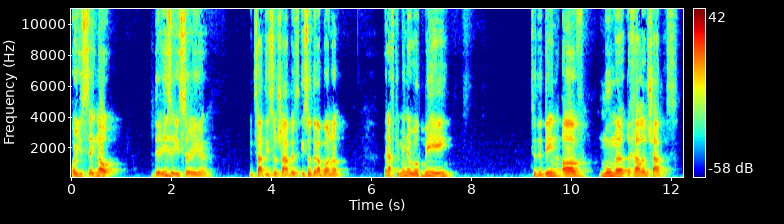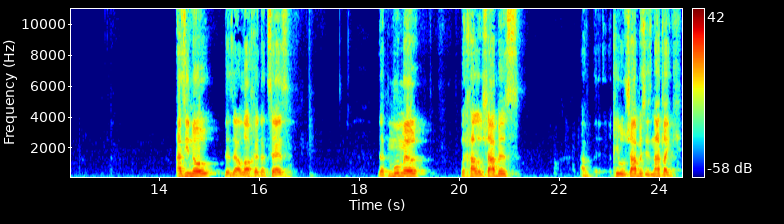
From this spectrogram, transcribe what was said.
or you say no, there is a Isur here, mitzad Isur Shabbos, Isur the Rabbonon, then Afkemina will be to the din of Mumer Lechalel Shabbos. As you know, there's a halacha that says that mumer lechalul Shabbos, uh, chilul Shabbos is not like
